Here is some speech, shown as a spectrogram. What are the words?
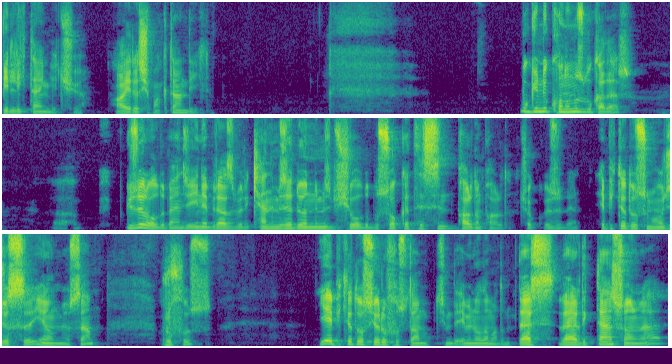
birlikten geçiyor. Ayrışmaktan değil. Bugünlük konumuz bu kadar. Güzel oldu bence. Yine biraz böyle kendimize döndüğümüz bir şey oldu. Bu Sokrates'in pardon pardon çok özür dilerim. Epiktetos'un hocası yanılmıyorsam Rufus. Ya Epiktetos ya Rufus tam şimdi emin olamadım. Ders verdikten sonra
